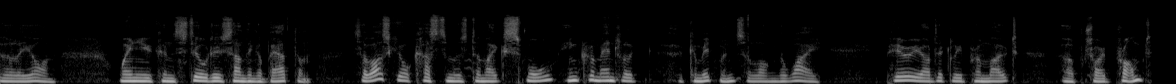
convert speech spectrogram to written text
early on, when you can still do something about them. So ask your customers to make small, incremental commitments along the way periodically promote, uh, sorry, prompt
